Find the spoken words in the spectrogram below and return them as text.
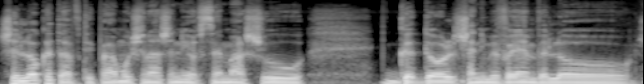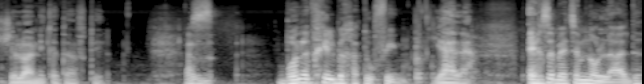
שלא כתבתי, פעם ראשונה שאני עושה משהו גדול שאני מביים ולא, שלא אני כתבתי. אז בוא נתחיל בחטופים. יאללה. איך זה בעצם נולד?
